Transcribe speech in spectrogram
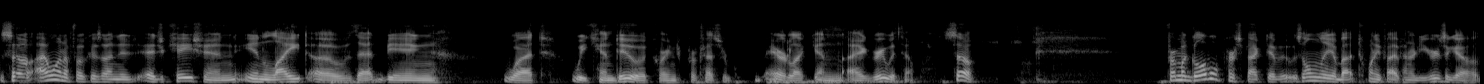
so I want to focus on education in light of that being what we can do, according to Professor Ehrlich, and I agree with him. So, from a global perspective, it was only about 2,500 years ago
